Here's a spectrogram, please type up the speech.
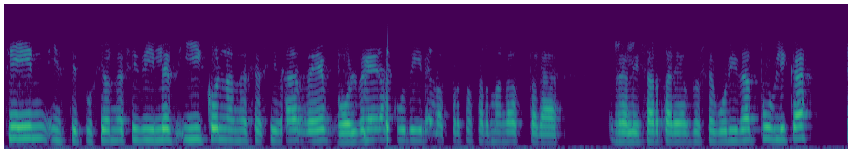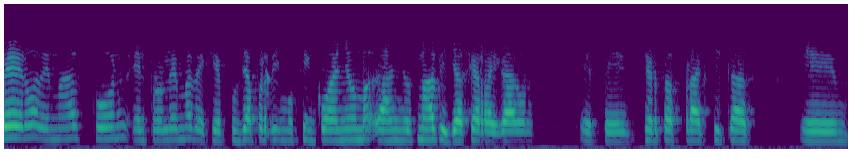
sin instituciones civiles y con la necesidad de volver a acudir a las Fuerzas Armadas para realizar tareas de seguridad pública, pero además con el problema de que pues ya perdimos cinco años, años más y ya se arraigaron este, ciertas prácticas eh,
